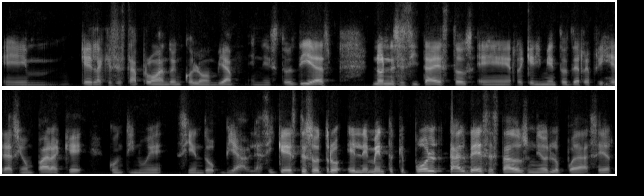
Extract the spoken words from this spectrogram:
Em, que es la que se está probando en Colombia en estos días, no necesita estos eh, requerimientos de refrigeración para que continúe siendo viable. Así que este es otro elemento que tal vez Estados Unidos lo pueda hacer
